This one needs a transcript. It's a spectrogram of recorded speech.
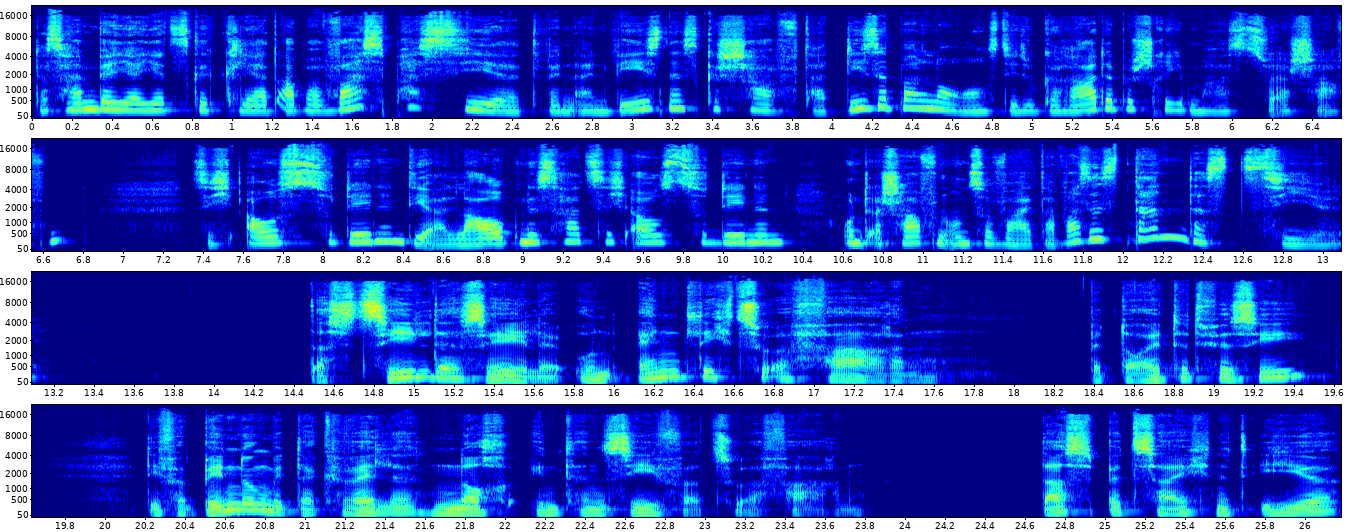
Das haben wir ja jetzt geklärt. Aber was passiert, wenn ein Wesen es geschafft hat, diese Balance, die du gerade beschrieben hast, zu erschaffen? Sich auszudehnen, die Erlaubnis hat, sich auszudehnen und erschaffen und so weiter. Was ist dann das Ziel? Das Ziel der Seele, unendlich zu erfahren, bedeutet für sie, die Verbindung mit der Quelle noch intensiver zu erfahren. Das bezeichnet ihr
